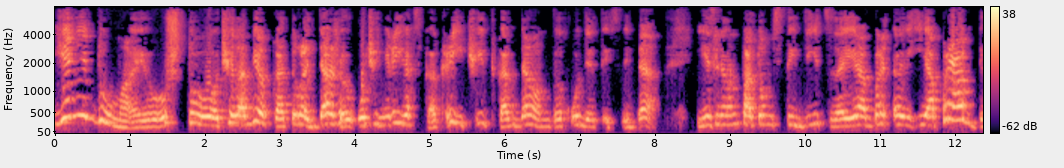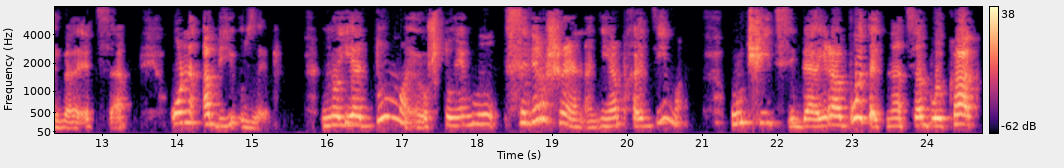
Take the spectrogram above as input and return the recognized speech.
Я не думаю, что человек, который даже очень резко кричит, когда он выходит из себя, если он потом стыдится и, и оправдывается, он абьюзер. Но я думаю, что ему совершенно необходимо учить себя и работать над собой, как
